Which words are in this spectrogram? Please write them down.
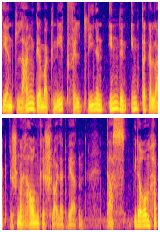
die entlang der Magnetfeldlinien in den intergalaktischen Raum geschleudert werden. Das wiederum hat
